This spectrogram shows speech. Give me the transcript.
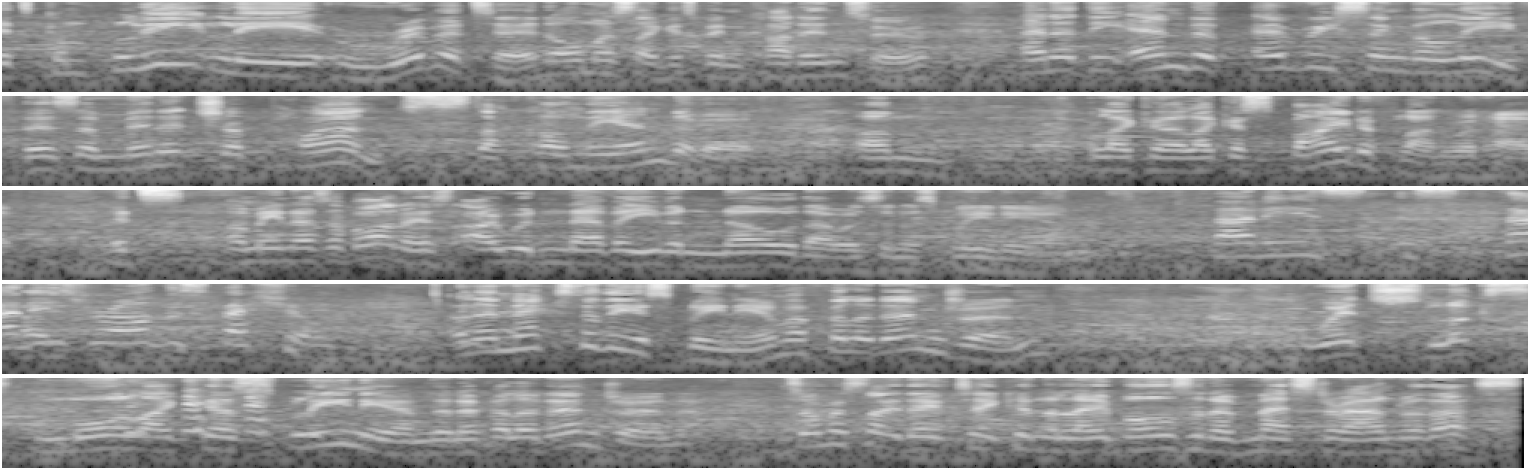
It's completely riveted, almost like it's been cut into. And at the end of every single leaf, there's a miniature plant stuck on the end of it, um, like a like a spider plant would have. It's, I mean, as a botanist, I would never even know that was an asplenium. That is that is rather special. And then next to the asplenium, a philodendron, which looks more like a splenium than a philodendron. It's almost like they've taken the labels and have messed around with us.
